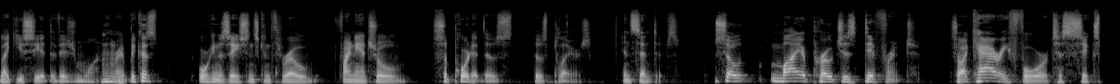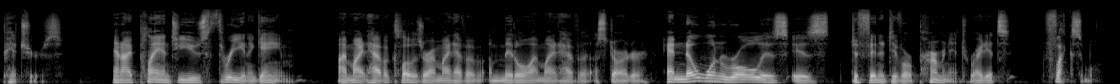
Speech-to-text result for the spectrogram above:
like you see at Division 1, mm-hmm. right? Because organizations can throw financial support at those those players, incentives. So my approach is different. So I carry 4 to 6 pitchers and I plan to use 3 in a game. I might have a closer, I might have a, a middle, I might have a, a starter. And no one role is is definitive or permanent, right? It's flexible.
